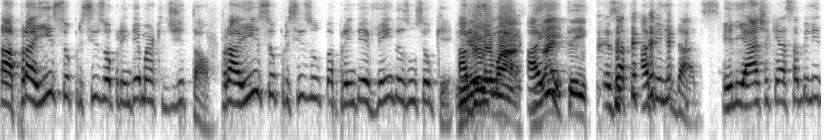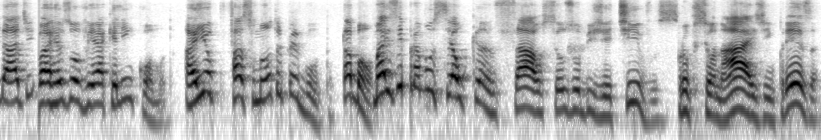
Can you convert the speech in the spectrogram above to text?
Ah, para isso eu preciso aprender marketing digital. Para isso eu preciso aprender vendas, não sei o quê. Neuromarketing. Aí, tem. exato, habilidades. Ele acha que essa habilidade vai resolver aquele incômodo. Aí eu faço uma outra pergunta. Tá bom, mas e para você alcançar os seus objetivos profissionais de empresa?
